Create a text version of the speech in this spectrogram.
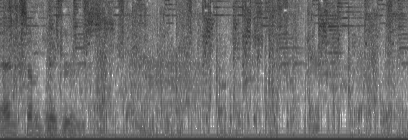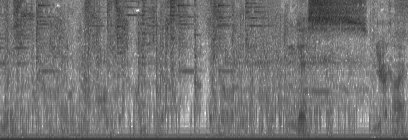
And some diggers. Yes, we Yes. can.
